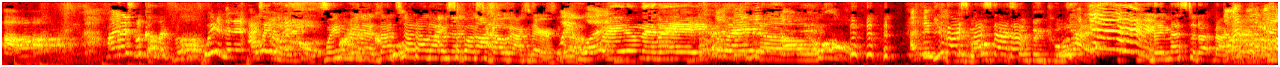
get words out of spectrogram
Ah, my eyes look colorful. Wait a minute. I wait a minute. Wait a minute, that's not how that was supposed to go back there. Wait, what? Wait a minute. This is so cool. I think You guys messed that up. Something cool. Yes, they messed it up back I'm gonna there. get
